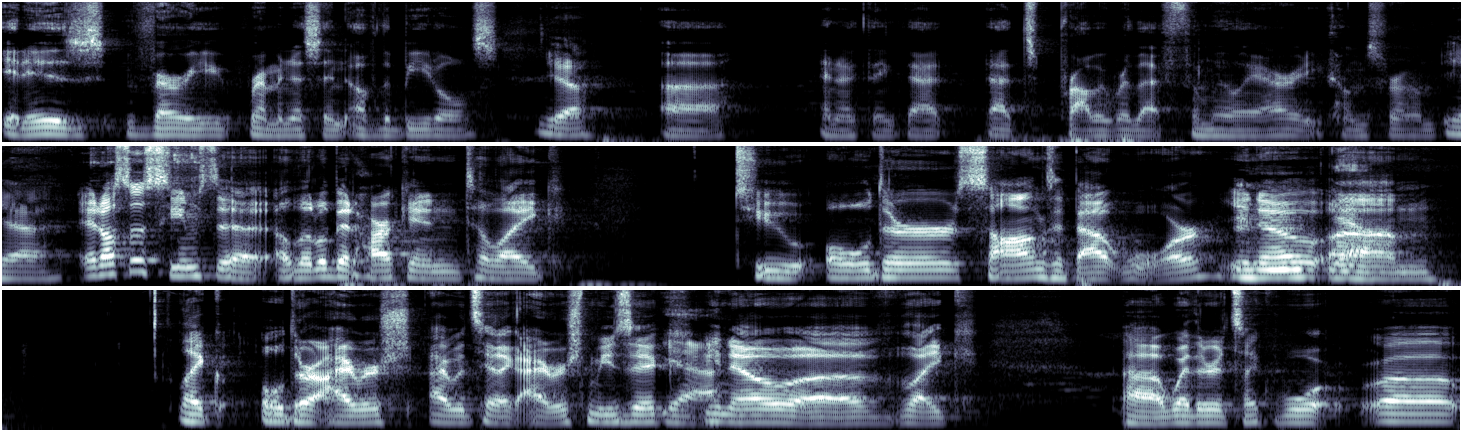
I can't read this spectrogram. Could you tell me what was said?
it is very reminiscent of the Beatles, yeah uh, and I think that that's probably where that familiarity comes from. Yeah. It also seems to a little bit harken to like to older songs about war, you know? yeah. Um like older Irish, I would say like Irish music, Yeah. you know, of like uh, whether it's like war uh,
